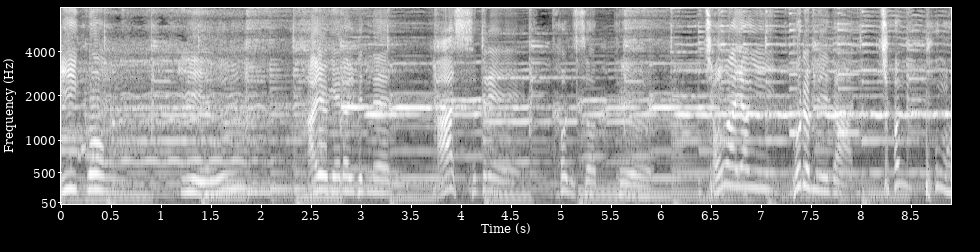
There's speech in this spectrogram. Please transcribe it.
2021 가요계를 빛낸 가수들의 콘서트 정아영이 부릅니다. 청풍호.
